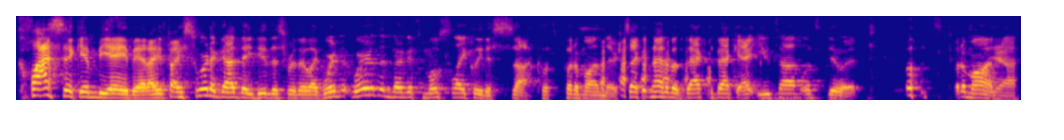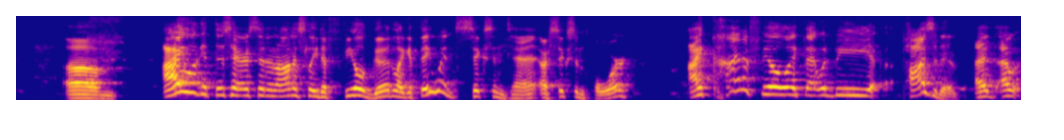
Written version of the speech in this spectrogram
classic NBA, man. I, I swear to God, they do this where they're like, where, where are the Nuggets most likely to suck? Let's put them on there. Second night of a back to back at Utah. Let's do it. Let's put them on. Yeah. Um, I look at this Harrison, and honestly, to feel good, like if they went six and ten or six and four, I kind of feel like that would be positive. I, I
